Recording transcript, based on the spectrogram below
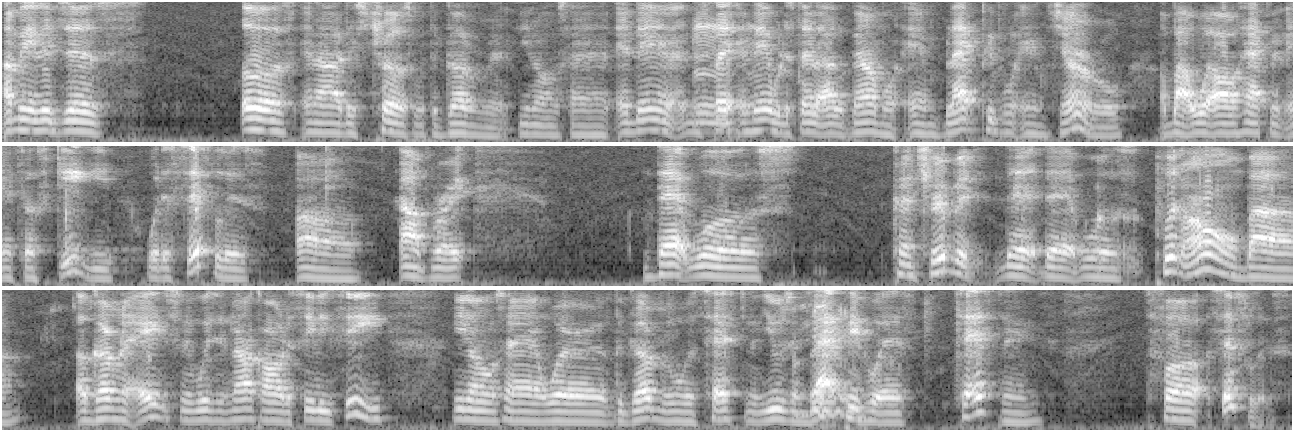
I mean, it's just us and our distrust with the government. You know what I'm saying? And then in the state, and then with the state of Alabama and black people in general about what all happened in Tuskegee with the syphilis uh, outbreak that was contributed that that was put on by a government agency which is now called the CDC. You know what I'm saying? Where the government was testing using black hmm. people as testing for syphilis.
